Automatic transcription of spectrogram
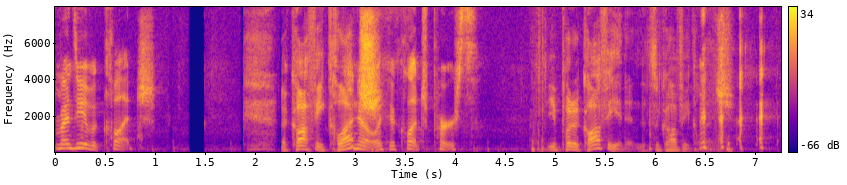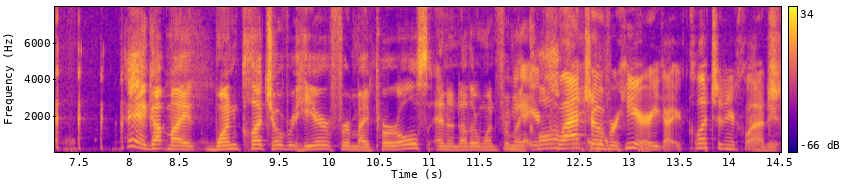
Reminds me of a clutch. A coffee clutch? No, like a clutch purse. You put a coffee in it. It's a coffee clutch. hey, I got my one clutch over here for my pearls and another one for And you my got your clutch over here. You got your clutch and your clutch.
